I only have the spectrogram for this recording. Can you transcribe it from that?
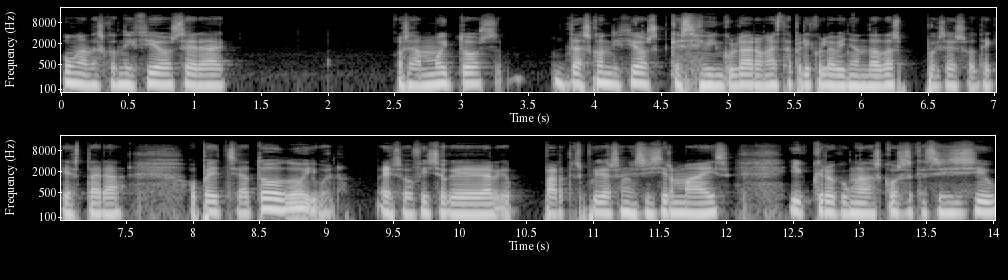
unha das condicións era o sea, moitos das condicións que se vincularon a esta película viñan dadas, pois eso, de que esta era o peche a todo e bueno, eso fixo que partes pudesen exixir máis e creo que unha das cousas que se exixiu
